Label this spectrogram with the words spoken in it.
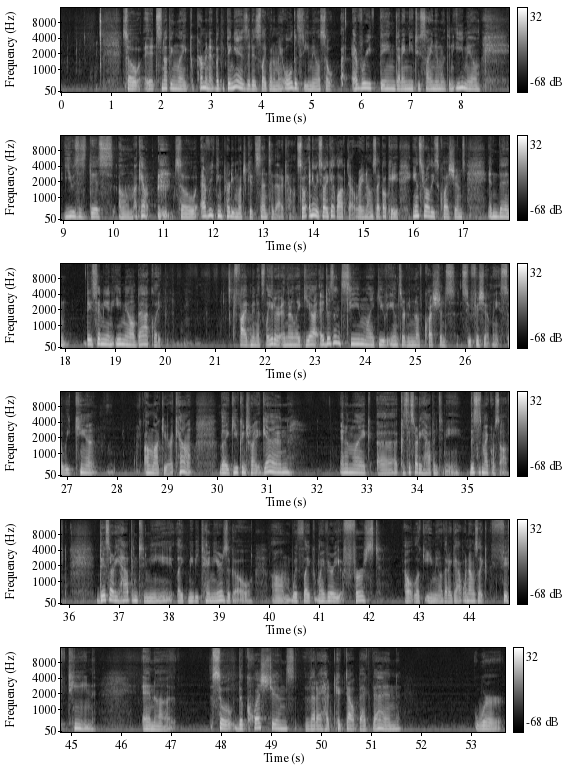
So it's nothing like permanent. But the thing is, it is like one of my oldest emails. So everything that I need to sign in with an email uses this um, account. so everything pretty much gets sent to that account. So anyway, so I get locked out, right? And I was like, okay, answer all these questions. And then they send me an email back like five minutes later and they're like, yeah, it doesn't seem like you've answered enough questions sufficiently. So we can't unlock your account. Like you can try again. And i'm like uh because this already happened to me. This is microsoft. This already happened to me like maybe 10 years ago um, with like my very first outlook email that i got when i was like 15 and uh, so the questions that i had picked out back then were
